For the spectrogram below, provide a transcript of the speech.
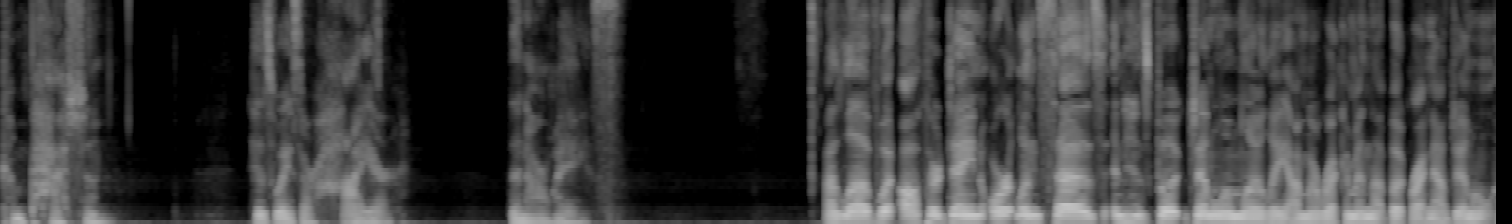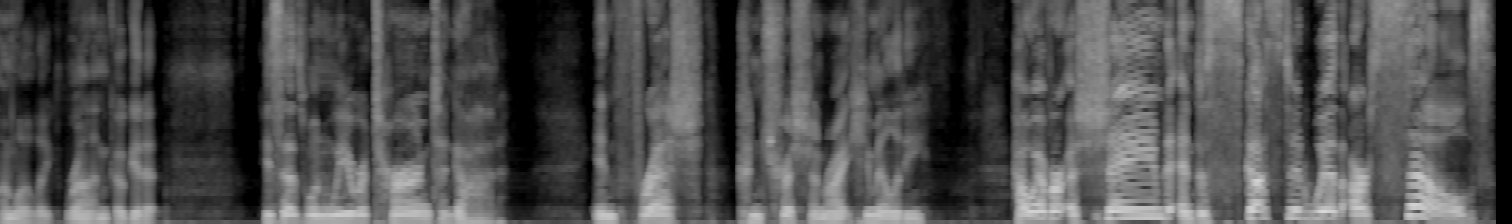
compassion. His ways are higher than our ways. I love what author Dane Ortlund says in his book, Gentle and Lowly. I'm going to recommend that book right now, Gentle and Lowly. Run, go get it. He says, When we return to God in fresh contrition, right? Humility, however, ashamed and disgusted with ourselves,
